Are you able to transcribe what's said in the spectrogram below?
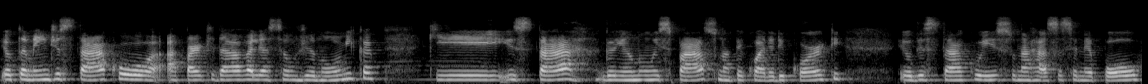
Eu também destaco a parte da avaliação genômica, que está ganhando um espaço na pecuária de corte. Eu destaco isso na raça Senepol,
